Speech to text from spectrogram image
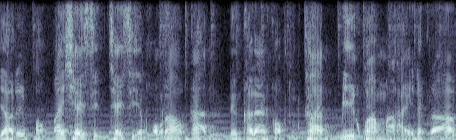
อย่าลืมออกไปใช้สิทธิ์ใช้เสียงของเรากันหนึ่งคะแนนของทุกท่านมีความหมายนะครับ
